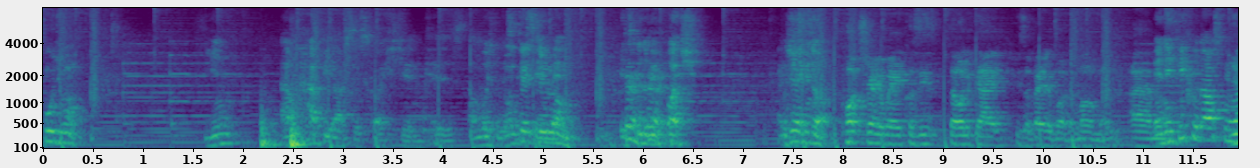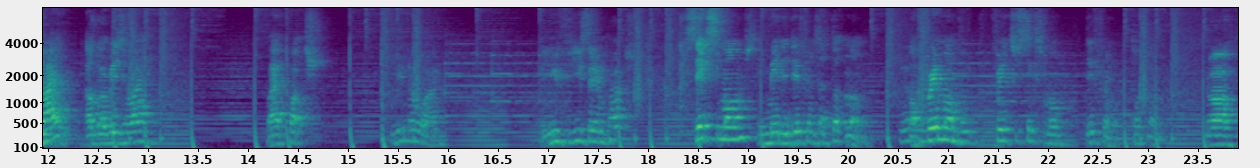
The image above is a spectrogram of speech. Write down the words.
who would you want? You, I'm happy you asked this question because I'm always going Don't to take say too the same long. It's going to be Poch. But you know, Pot straight away because he's the only guy who's available at the moment. Um, and if you could ask me why, I've got a reason why. Why Poch? We know why. Are you you saying Patch? Six months, he made a difference at Tottenham. Or three months, three to six months different at Tottenham. Well,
